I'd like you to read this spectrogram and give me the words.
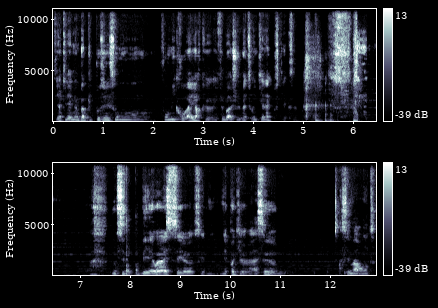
C'est-à-dire qu'il n'avait même pas pu poser son, son micro ailleurs qu'il fait bah je vais le mettre sur une canette parce qu'il y a que ça. Donc c'est mais ouais, c'est euh, c'est une époque euh, assez euh, assez marrante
